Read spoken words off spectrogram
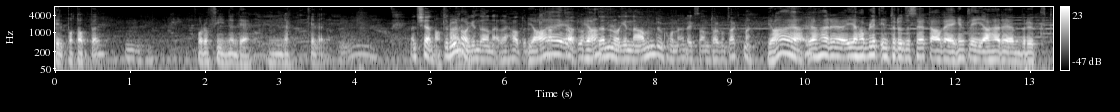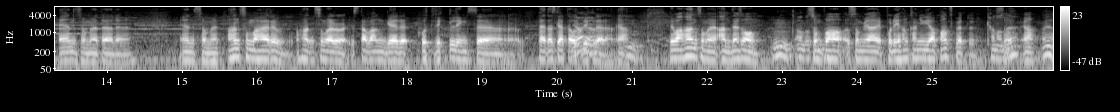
til på toppen. For å finne det nøkkelen. Men Kjente du noen der nede? Hadde du Ja, ja, Du ja. hadde noen navn du kunne liksom ta kontakt med? Ja, ja. Jeg har, jeg har blitt introdusert av egentlig Jeg har eh, brukt en som heter eh, en som het, han, som er, han som er Stavanger utviklings... Pedersgata-utvikler. Ja. Det var han som er Andersson. Andersson. Som, var- som jeg, fordi han kan jo japansk, vet du. Kan han Så, det? Ja. Oh, ja.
